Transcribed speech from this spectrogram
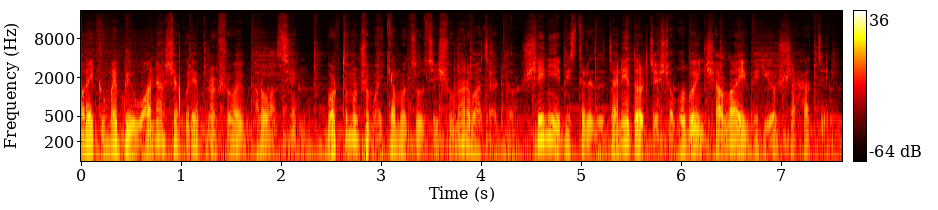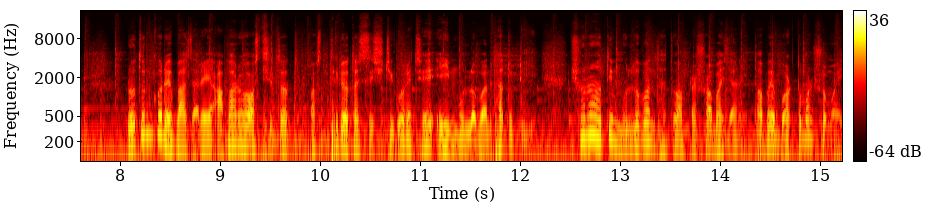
আলাইকুম এভরিওয়ান আশা করি আপনারা সবাই ভালো আছেন। বর্তমান সময় কেমন চলছে সোনার বাজার দর সেই নিয়ে বিস্তারিত জানিয়ে দেওয়ার চেষ্টা করব ইনশাল্লাহ এই ভিডিওর সাহায্যে। নতুন করে বাজারে আবারও অস্থিরতা সৃষ্টি করেছে এই মূল্যবান ধাতুটি। সোনা অতি মূল্যবান ধাতু আমরা সবাই জানি, তবে বর্তমান সময়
